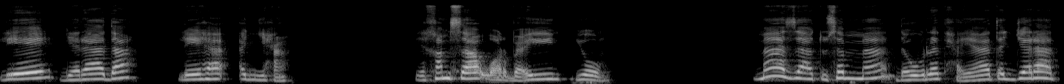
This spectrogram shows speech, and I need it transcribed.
لجرادة لها أجنحة؟ في خمسة وأربعين يوم. ماذا تسمى دورة حياة الجراد؟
